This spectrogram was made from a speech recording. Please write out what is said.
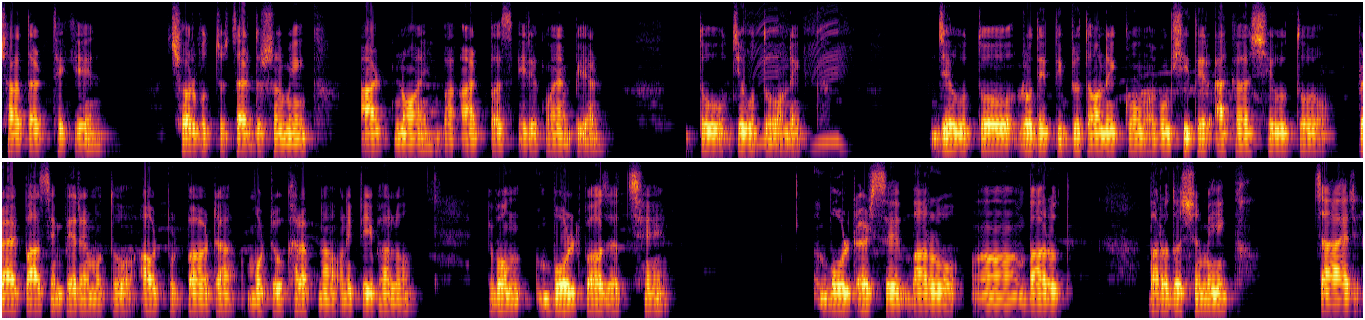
সাত আট থেকে সর্বোচ্চ ৪.৮৯ বা ৮.৫ এরকম অ্যাম্পিয়ার। তো যেহেতু অনেক যেহেতু রোদের তীব্রতা অনেক কম এবং শীতের আকাশ, সেহেতু প্রায় ৫ অ্যাম্পিয়ারের মতো আউটপুট পাওয়াটা মোটেও খারাপ না, অনেকটাই ভালো। এবং বোল্ট পাওয়া যাচ্ছে ভোল্ট আসছে ১২ আ ১২ ১২.৪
